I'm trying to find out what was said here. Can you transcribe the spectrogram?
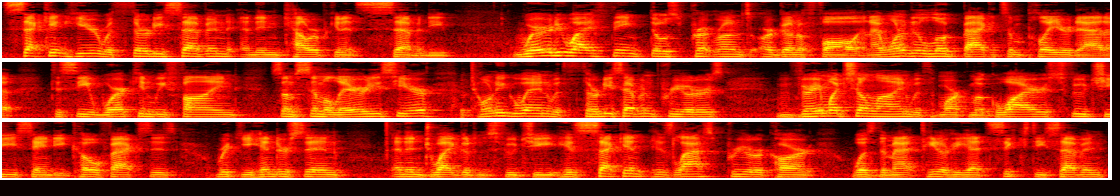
second here with 37 and then Cal Ripken at 70. Where do I think those print runs are going to fall? And I wanted to look back at some player data to see where can we find some similarities here. Tony Gwynn with 37 pre-orders, very much in line with Mark McGwire's Fucci, Sandy Koufax's, Rickey Henderson, and then Dwight Gooden's Fucci. His second, his last pre-order card was the Matt Taylor. He had 67.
